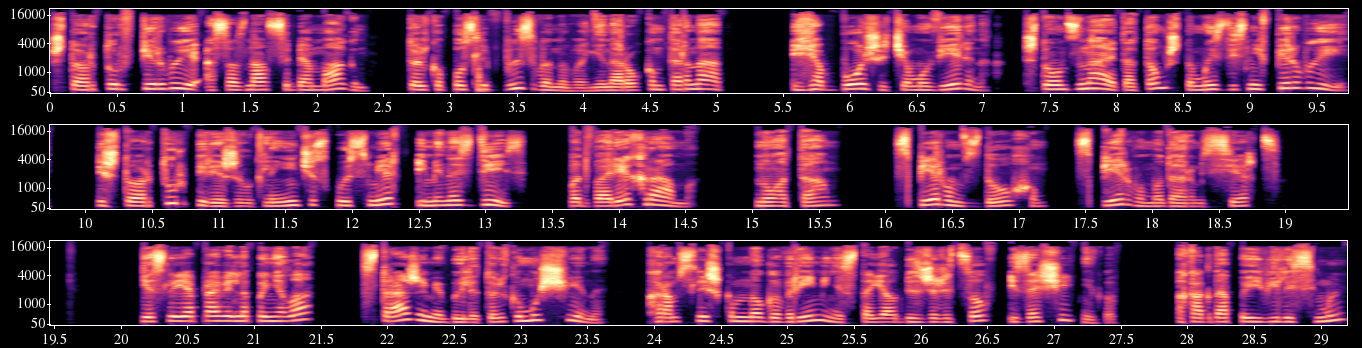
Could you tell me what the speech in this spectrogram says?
что Артур впервые осознал себя магом только после вызванного ненароком торнадо. И я больше чем уверена, что он знает о том, что мы здесь не впервые, и что Артур пережил клиническую смерть именно здесь, во дворе храма. Ну а там, с первым вздохом, с первым ударом сердца. Если я правильно поняла, стражами были только мужчины. Храм слишком много времени стоял без жрецов и защитников. А когда появились мы,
